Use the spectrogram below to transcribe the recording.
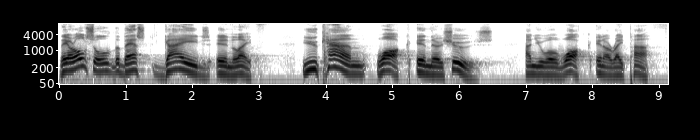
They are also the best guides in life. You can walk in their shoes and you will walk in a right path.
